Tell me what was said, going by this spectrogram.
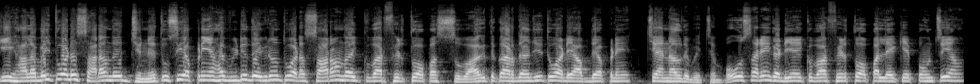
ਕੀ ਹਾਲ ਹੈ ਬਈ ਤੁਹਾਡੇ ਸਾਰਿਆਂ ਦੇ? ਜਿੰਨੇ ਤੁਸੀਂ ਆਪਣੀ ਆਹ ਵੀਡੀਓ ਦੇਖ ਰਹੇ ਹੋ, ਤੁਹਾਡਾ ਸਾਰਿਆਂ ਦਾ ਇੱਕ ਵਾਰ ਫਿਰ ਤੋਂ ਆਪਾਂ ਸਵਾਗਤ ਕਰਦੇ ਹਾਂ ਜੀ। ਤੁਹਾਡੇ ਆਪਦੇ ਆਪਣੇ ਚੈਨਲ ਦੇ ਵਿੱਚ ਬਹੁਤ ਸਾਰੀਆਂ ਗੱਡੀਆਂ ਇੱਕ ਵਾਰ ਫਿਰ ਤੋਂ ਆਪਾਂ ਲੈ ਕੇ ਪਹੁੰਚੇ ਹਾਂ।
